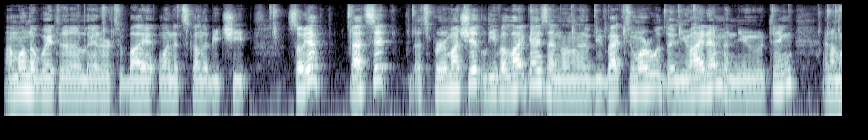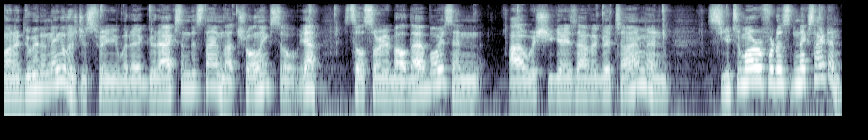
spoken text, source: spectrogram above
I'm on the way to later to buy it when it's gonna be cheap. So yeah, that's it. That's pretty much it. Leave a like, guys, and I'm gonna be back tomorrow with a new item, a new thing, and I'm gonna do it in English just for you with a good accent this time, not trolling. So yeah, still sorry about that, boys, and I wish you guys have a good time and. See you tomorrow for the next item.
